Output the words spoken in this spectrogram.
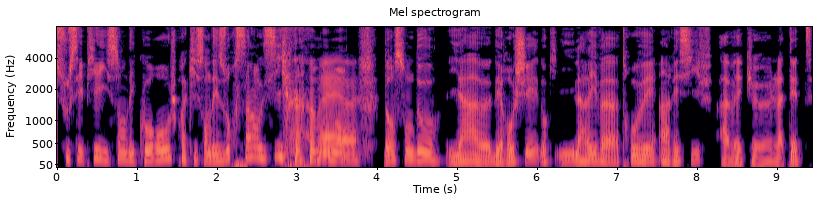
sous ses pieds, il sent des coraux, je crois qu'il sent des oursins aussi à un moment. Dans son dos, il y a euh, des rochers, donc il arrive à trouver un récif avec euh, la tête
